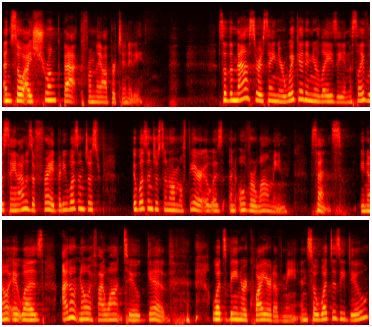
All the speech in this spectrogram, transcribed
And so I shrunk back from the opportunity. So the master is saying you're wicked and you're lazy and the slave was saying I was afraid, but he wasn't just it wasn't just a normal fear, it was an overwhelming sense. You know, it was I don't know if I want to give what's being required of me. And so what does he do?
